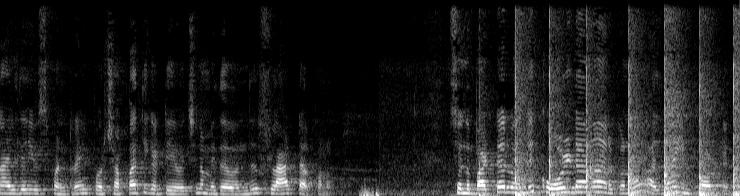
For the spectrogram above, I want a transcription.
நான் இதை யூஸ் பண்ணுறேன் இப்போ ஒரு சப்பாத்தி கட்டையை வச்சு நம்ம இதை வந்து ஃப்ளாட் ஆக்கணும். ஸோ இந்த பட்டர் வந்து கோல்டாக தான் இருக்கணும். அதுதான் இம்பார்ட்டன்ட்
